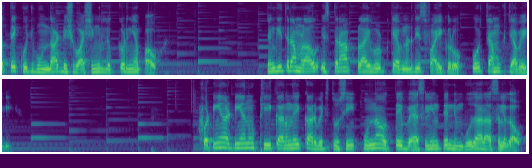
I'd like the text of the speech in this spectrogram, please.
ਅਤੇ ਕੁਝ ਬੂੰਦਾਂ ਡਿਸ਼ਵਾਸ਼ਿੰਗ ਲਿਕੁਇਡ ਦੀਆਂ ਪਾਓ। ਚੰਗੀ ਤਰ੍ਹਾਂ ਮਿਲਾਓ, ਇਸ ਤਰ੍ਹਾਂ ਪਲਾਈਵੁੱਡ ਕੈਬਨਿਟ ਦੀ ਸਫ਼ਾਈ ਕਰੋ, ਉਹ ਚਮਕ ਜਾਵੇਗੀ। ਫਟੀਆਂ ਅੱਡੀਆਂ ਨੂੰ ਠੀਕ ਕਰਨ ਲਈ ਘਰ ਵਿੱਚ ਤੁਸੀਂ ਉਹਨਾਂ ਉੱਤੇ ਵੈਸਲੀਨ ਤੇ ਨਿੰਬੂ ਦਾ ਰਸ ਲਗਾਓ।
